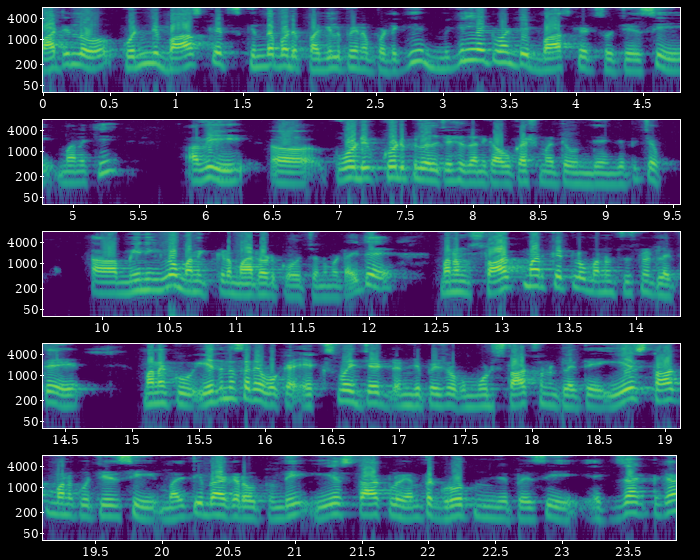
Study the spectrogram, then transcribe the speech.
వాటిలో కొన్ని బాస్కెట్స్ కింద పడి పగిలిపోయినప్పటికీ మిగిలినటువంటి బాస్కెట్స్ వచ్చేసి మనకి అవి కోడి కోడి పిల్లలు చేసేదానికి అవకాశం అయితే ఉంది అని చెప్పి చెప్ ఆ మీనింగ్లో మనకి ఇక్కడ మాట్లాడుకోవచ్చు అనమాట అయితే మనం స్టాక్ మార్కెట్లో మనం చూసినట్లయితే మనకు ఏదైనా సరే ఒక ఎక్స్ వై జెడ్ అని చెప్పేసి ఒక మూడు స్టాక్స్ ఉన్నట్లయితే ఏ స్టాక్ మనకు వచ్చేసి మల్టీ బ్యాగర్ అవుతుంది ఏ స్టాక్లో ఎంత గ్రోత్ ఉందని చెప్పేసి ఎగ్జాక్ట్గా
